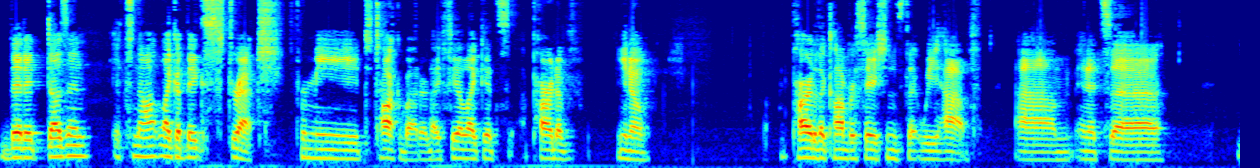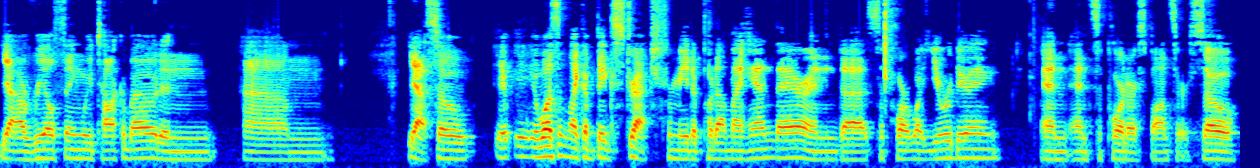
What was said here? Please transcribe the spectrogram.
That it doesn't, it's not like a big stretch for me to talk about it. I feel like it's a part of, you know, part of the conversations that we have, um, and it's a, yeah, a real thing we talk about, and um, yeah, so it, it wasn't like a big stretch for me to put up my hand there and uh, support what you were doing and and support our sponsor. So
